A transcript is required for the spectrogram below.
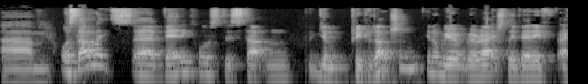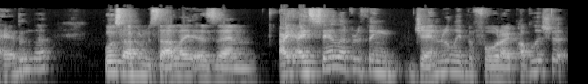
Um, well, Starlight's uh, very close to starting you know, pre-production. You know, we're we're actually very ahead in that. What's happened with Starlight is um, I, I, sell everything generally before I publish it,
